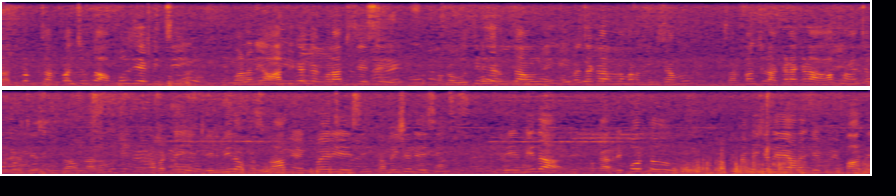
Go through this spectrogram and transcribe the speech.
సర్పంచ్ సర్పంచులతో అప్పులు చేపించి వాళ్ళని ఆర్థికంగా కొలాప్స్ చేసే ఒక ఒత్తిడి జరుగుతూ ఉంది. ఈ మధ్యకాలంలో మనం చూసాము సర్పంచులు అక్కడక్కడ ఆత్మహత్యలు కూడా చేసుకుంటా ఉన్నారు. కాబట్టి దీని మీద ఒక స్ట్రాంగ్ ఎంక్వైరీ చేసి కమిషన్ వేసి దీని మీద ఒక రిపోర్టు కమిషన్ వేయాలని చెప్పి మేము భారతీయ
